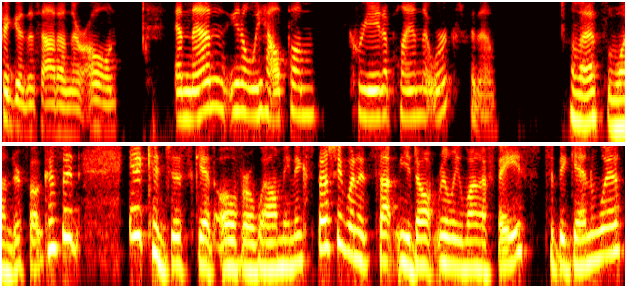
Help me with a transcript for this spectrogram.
figure this out on their own and then you know we help them create a plan that works for them well, that's wonderful because it it can just get overwhelming, especially when it's something you don't really want to face to begin with.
